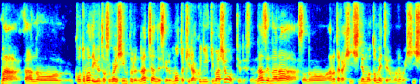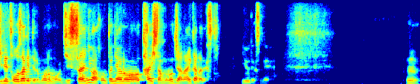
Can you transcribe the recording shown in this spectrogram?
まあ、あの言葉で言うとすごいシンプルになっちゃうんですけど、もっと気楽にいきましょうっていうですね、なぜなら、そのあなたが必死で求めてるものも、必死で遠ざけてるものも、実際には本当にあの大したものじゃないからですというですね。うん。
